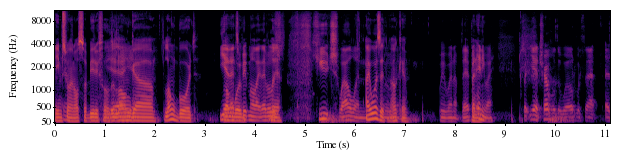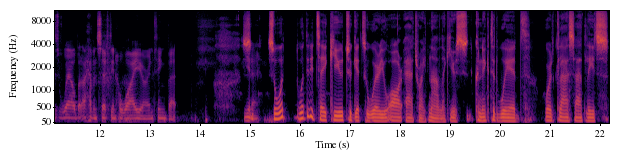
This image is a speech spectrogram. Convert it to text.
Imsouane also beautiful. the long uh, longboard. Yeah, that's a bit more like that. It was huge swell when I was it. we Okay. we went up there. But anyway, but yeah, traveled the world with that as well. But I haven't surfed in Hawaii or anything. But you So- know, So what what did it take you to get to where you are at right now? Like you're s- connected with world class athletes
